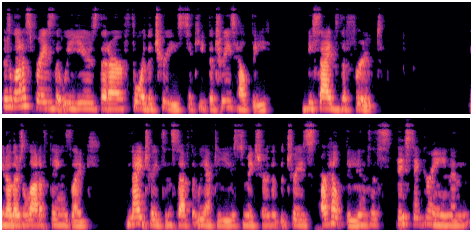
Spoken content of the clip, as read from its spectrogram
there's a lot of sprays that we use that are for the trees to keep the trees healthy, besides the fruit. You know, there's a lot of things like nitrates and stuff that we have to use to make sure that the trees are healthy and they stay green. And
